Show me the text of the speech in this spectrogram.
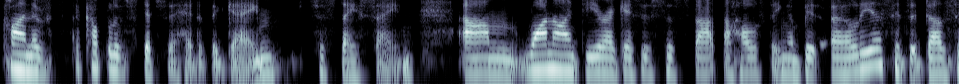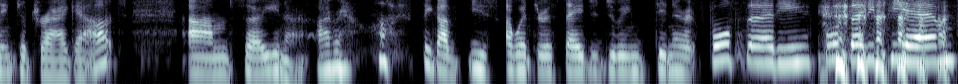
kind of a couple of steps ahead of the game to stay sane. Um, one idea i guess is to start the whole thing a bit earlier since it does seem to drag out. Um, so you know I, I, think i've used i went through a stage of doing dinner at 4.30 4.30 p.m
